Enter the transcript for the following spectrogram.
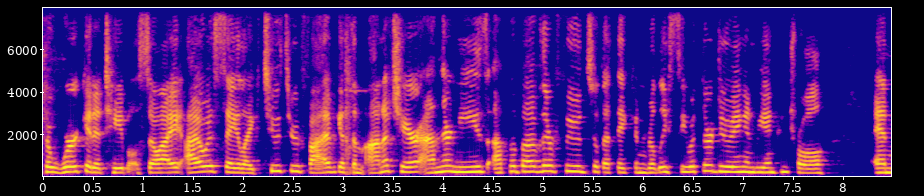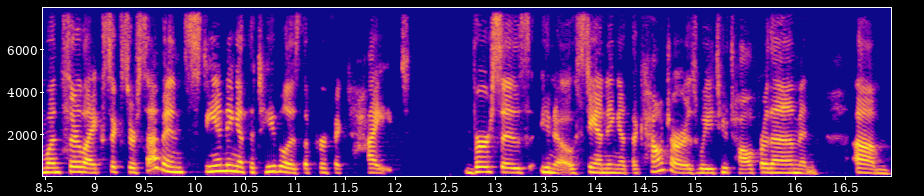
to work at a table. So I, I always say, like two through five, get them on a chair, on their knees, up above their food so that they can really see what they're doing and be in control. And once they're like six or seven, standing at the table is the perfect height versus, you know, standing at the counter is way too tall for them. And, um,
